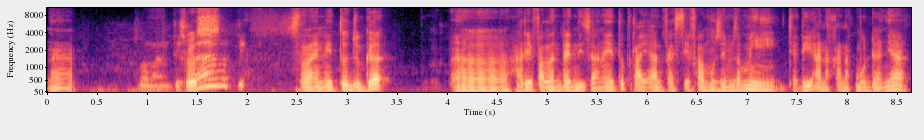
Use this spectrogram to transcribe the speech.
Nah, romantis Terus- banget ya. Selain itu juga eh, hari Valentine di sana itu perayaan festival musim semi. Jadi anak-anak mudanya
